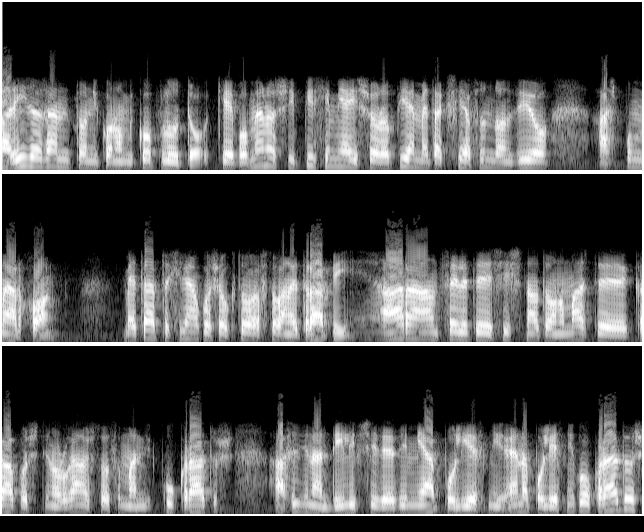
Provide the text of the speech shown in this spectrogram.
παρήγαγαν τον οικονομικό πλούτο και επομένως υπήρχε μια ισορροπία μεταξύ αυτών των δύο ας πούμε αρχών. Μετά από το 1908 αυτό ανετράπη. Άρα αν θέλετε εσείς να το ονομάσετε κάπως την οργάνωση του Οθωμανικού κράτους αυτή την αντίληψη, δηλαδή μια ένα πολυεθνικό κράτος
